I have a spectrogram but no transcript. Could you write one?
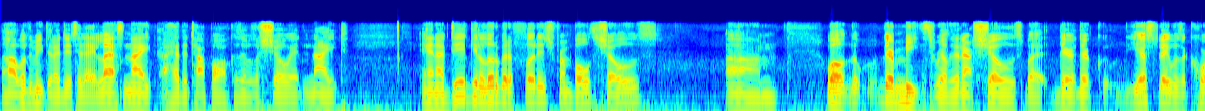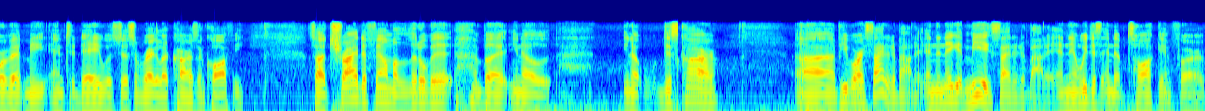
Uh, well, the meet that I did today. Last night I had the top off because it was a show at night and I did get a little bit of footage from both shows. Um, well, they're meets really. They're not shows, but they're they're. Yesterday was a Corvette meet, and today was just a regular cars and coffee. So I tried to film a little bit, but you know, you know, this car, uh, people are excited about it, and then they get me excited about it, and then we just end up talking for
